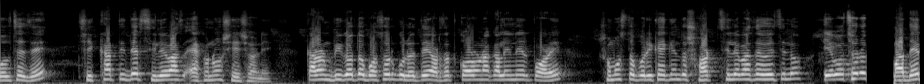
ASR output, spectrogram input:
বলছে যে শিক্ষার্থীদের সিলেবাস এখনও শেষ হয়নি। কারণ বিগত বছরগুলোতে অর্থাৎ করোনাকালীনের পরে সমস্ত পরীক্ষায় কিন্তু শর্ট সিলেবাসে হয়েছিল। এবছরও তোমাদের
